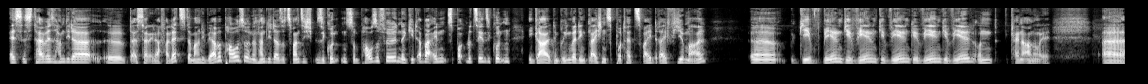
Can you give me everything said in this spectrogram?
Es ist teilweise haben die da, äh, da ist dann einer verletzt, da machen die Werbepause und dann haben die da so 20 Sekunden zum Pause füllen, dann geht aber ein Spot nur 10 Sekunden. Egal, dann bringen wir den gleichen Spot halt zwei, drei, vier Mal. Äh, geh wählen, geh wählen, geh wählen, geh wählen, geh wählen und keine Ahnung, ey. Äh,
